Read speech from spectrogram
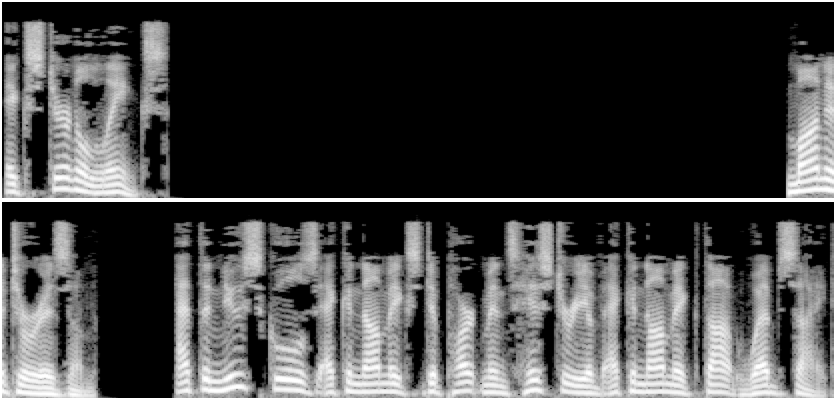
External links Monetarism at the New Schools Economics Department's History of Economic Thought website.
